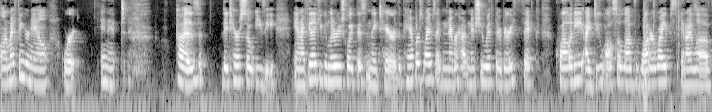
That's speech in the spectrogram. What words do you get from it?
on my fingernail or in it because they tear so easy. And I feel like you can literally just go like this and they tear. The Pampers wipes, I've never had an issue with. They're very thick quality. I do also love water wipes and I love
